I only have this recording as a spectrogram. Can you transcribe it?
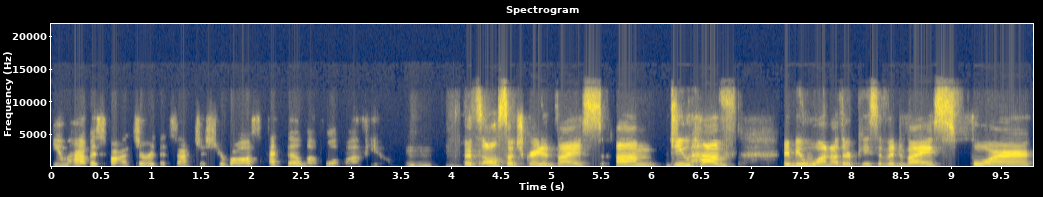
you have a sponsor that's not just your boss at the level above you? Mm-hmm. That's all such great advice. Um, do you have maybe one other piece of advice for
